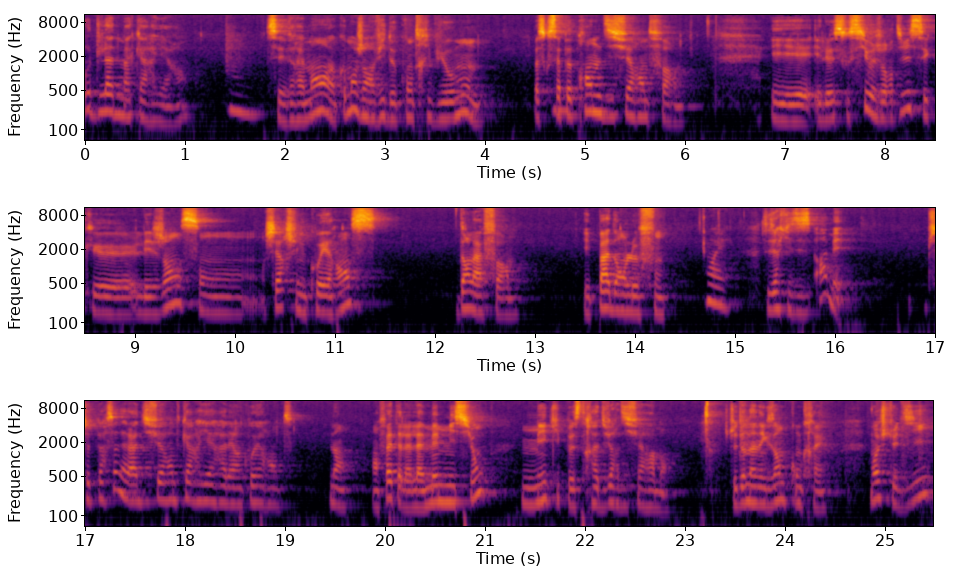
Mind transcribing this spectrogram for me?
au-delà de ma carrière, hein. hmm. c'est vraiment euh, comment j'ai envie de contribuer au monde. parce que ça peut prendre différentes formes. Et, le souci aujourd'hui, c'est que les gens sont, cherchent une cohérence dans la forme et pas dans le fond. C'est-à-dire qu'ils disent Ah, mais cette personne, elle a différentes carrières, elle est incohérente. Non, en fait, elle a la même mission, mais qui peut se traduire différemment. Je te donne un exemple concret. Moi, je te dis,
